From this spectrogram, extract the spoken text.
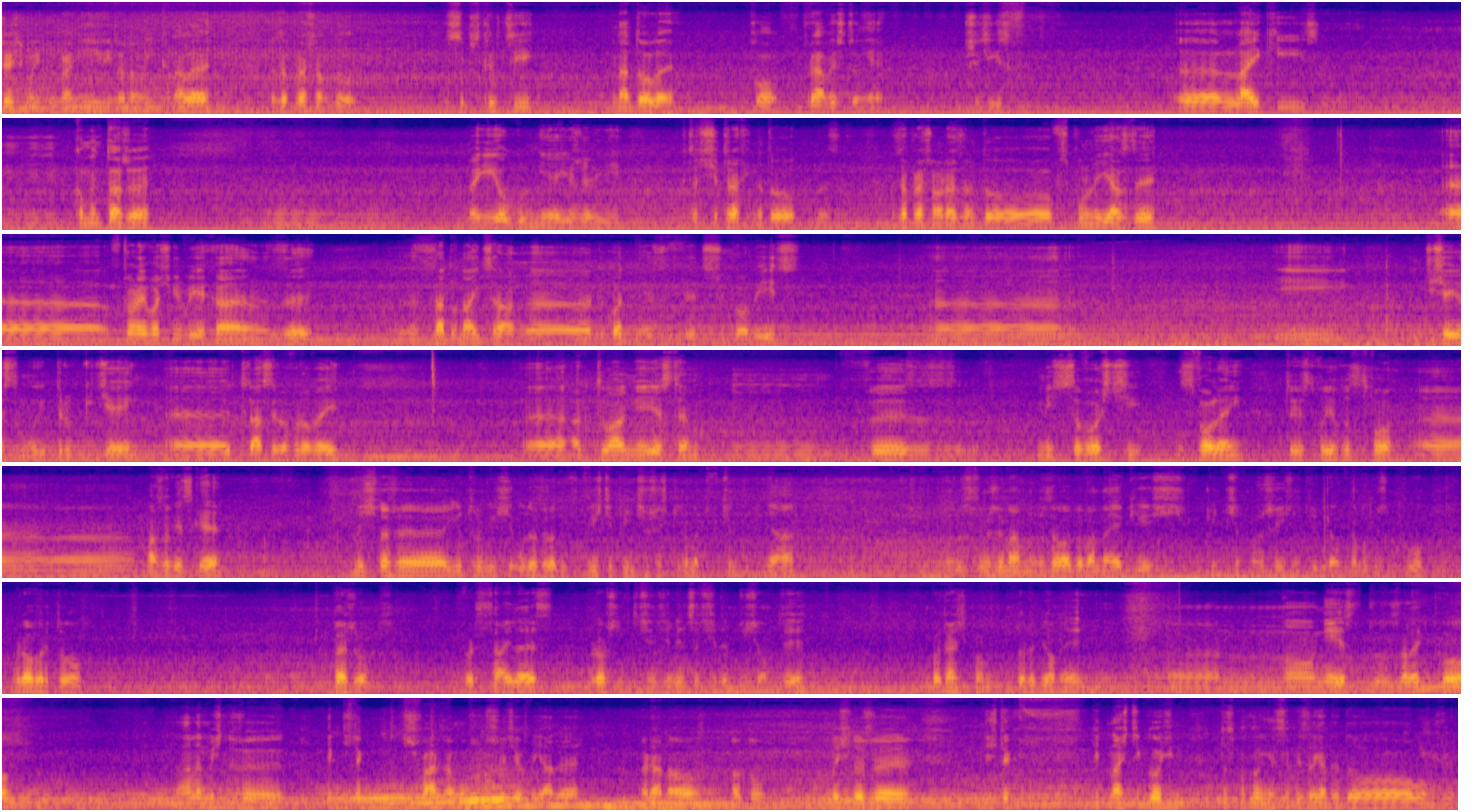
Cześć moi kochani, witam na moim kanale. Zapraszam do subskrypcji. Na dole po prawej stronie przycisk. E, lajki, mm, komentarze. Mm, No i ogólnie, jeżeli ktoś się trafi, no to zapraszam razem do wspólnej jazdy. Eee, wczoraj właśnie wyjechałem z, Zadunajca, e, dokładnie z Wietrzychowic. Eee, I dzisiaj jest mój drugi dzień e, trasy rowerowej. E, aktualnie jestem mm, w miejscowości Zwoleń. To jest województwo e, mazowieckie. Myślę, że jutro mi się uda zrobić 256 km w ciągu dnia. Z tym, że mam załadowane jakieś 50, może 60 kg na bagażniku. Rower to Peugeot Versailles, rocznik 1970. Bagażnik mam dorobiony. No nie jest to za lekko. No ale myślę, że jak gdzieś tak czwarta, może trzecia wyjadę rano, no to myślę, że gdzieś tak w 15 godzin to spokojnie sobie zajadę do Łomży.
